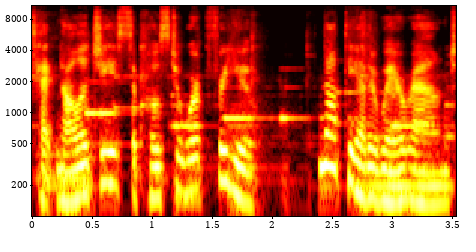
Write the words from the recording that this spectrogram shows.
technology is supposed to work for you, not the other way around.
